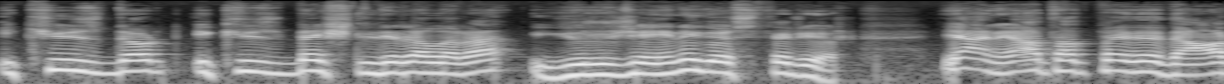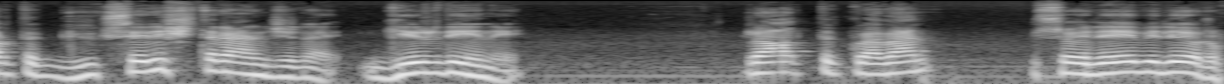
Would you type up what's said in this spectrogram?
204-205 liralara yürüyeceğini gösteriyor. Yani Atatp'de de artık yükseliş trencine girdiğini rahatlıkla ben söyleyebiliyorum.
